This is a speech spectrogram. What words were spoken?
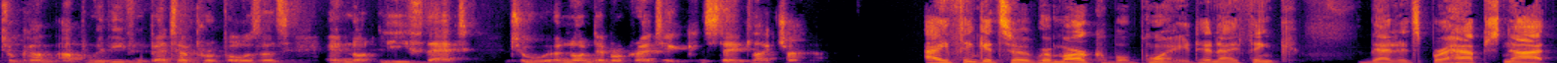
to come up with even better proposals and not leave that to a non democratic state like China. I think it's a remarkable point, and I think that it's perhaps not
